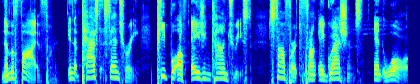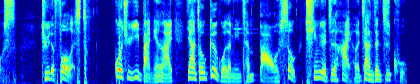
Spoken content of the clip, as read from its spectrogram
Number five, in the past century, people of Asian countries suffered from aggressions and wars to the fullest. 过去一百年来，亚洲各国人民曾饱受侵略之害和战争之苦。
